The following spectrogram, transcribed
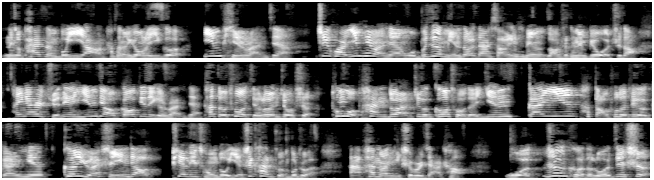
那个 Python 不一样，他可能用了一个音频软件。这块音频软件我不记得名字了，但是小英肯定老师肯定比我知道，他应该是决定音调高低的一个软件。他得出的结论就是通过判断这个歌手的音干音，他导出的这个干音跟原始音调偏离程度也是看准不准来判断你是不是假唱。我认可的逻辑是，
